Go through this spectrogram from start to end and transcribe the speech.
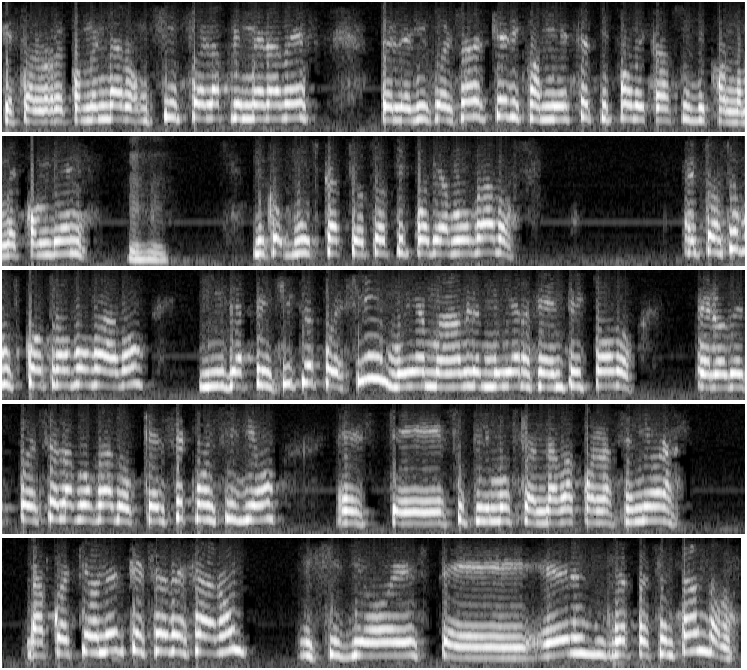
que se lo recomendaron. Sí, fue la primera vez, pero le dijo, ¿sabes qué? Dijo, a mí este tipo de casos, dijo, no me conviene. Dijo, búscate otro tipo de abogados. Entonces buscó otro abogado y de principio, pues sí, muy amable, muy argente y todo, pero después el abogado que él se consiguió este, supimos que andaba con la señora. La cuestión es que se dejaron y siguió este, él representándolo.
